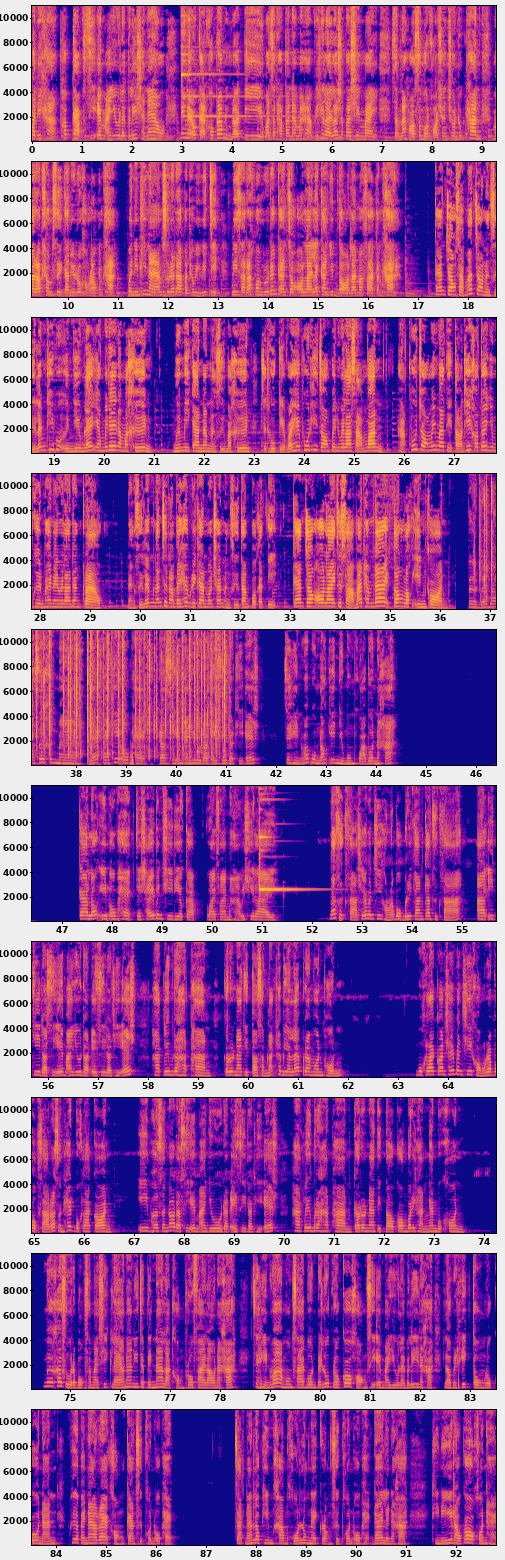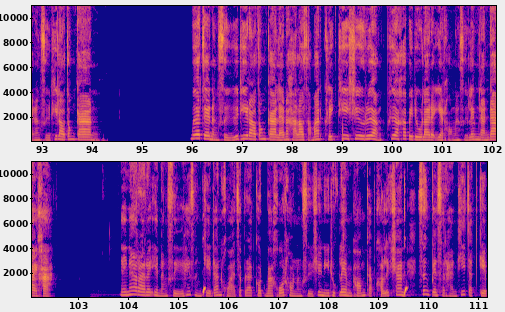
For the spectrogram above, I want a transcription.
วัสดีค่ะ พบกับ CMIU Library Channel เนื่องในโอกาสครบรอบ 100 ปี วันสถาปนามหาวิทยาลัยราชภัฏเชียงใหม่ สำนักหอสมุดขอเชิญชวนทุกท่าน มารับชมสื่อการเรียนรู้ของเรากันค่ะ วันนี้พี่น้ำสุรดาปัทวีวิจิต มีสาระความรู้เรื่องการจองออนไลน์และการยืมต่อออนไลน์มาฝากกันค่ะ การจองสามารถจองหนังสือเล่มที่ผู้อื่นยืมและยังไม่ได้นำมาคืน เมื่อมีการนำหนังสือมาคืน จะถูกเก็บไว้ให้ผู้ที่จองเป็นเวลา 3 วัน หากผู้จองไม่มาติดต่อที่เคาน์เตอร์ยืมคืนภายในเวลาดังกล่าว หนังสือเล่มนั้นจะนำไปให้บริการบนชั้นหนังสือตามปกติ การจองออนไลน์จะสามารถทำได้ต้องล็อกอินก่อน เปิดเว็บเบราว์เซอร์ขึ้นมา และไปที่ opac.cmiu.ac.th จะเห็นว่าปุ่มล็อกอินอยู่มุมขวาบนนะคะ การล็อกอิน OPAC จะใช้บัญชีเดียวกับ Wi-Fi มหาวิทยาลัย นักศึกษาใช้บัญชีของระบบบริการการศึกษา reg.cmiu.ac.th หากลืมรหัสผ่าน กรุณาติดต่อสำนักทะเบียนและประมวลผล บุคลากรใช้บัญชีของระบบสารสนเทศบุคลากร e-personal.cmiu.ac.th หากลืมรหัสผ่าน กรุณาติดต่อกองบริหารงานบุคคล เมื่อเข้าสู่ระบบสมาชิกแล้วหน้านี้จะเป็นหน้าหลักของโปรไฟล์เรานะคะ จะเห็นว่ามุมซ้ายบนเป็นรูปโลโก้ของ CMIU Library นะคะ เราไปคลิกตรงโลโก้นั้น เพื่อไปหน้าแรกของการสืบค้น OPAC จากนั้นเราพิมพ์คำค้นลงในกล่องสืบค้น OPAC ได้เลยนะคะ ทีนี้เราก็ค้นหาหนังสือที่เราต้องการ เมื่อเจอหนังสือที่เราต้องการแล้วนะคะ เราสามารถคลิกที่ชื่อเรื่องเพื่อเข้าไปดูรายละเอียดของหนังสือเล่มนั้นได้ค่ะ ในหน้ารายละเอียดหนังสือให้สังเกตด้านขวาจะปรากฏบาร์โค้ดของหนังสือชื่อนี้ทุกเล่มพร้อมกับคอลเลกชันซึ่งเป็นสถานที่จัดเก็บ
